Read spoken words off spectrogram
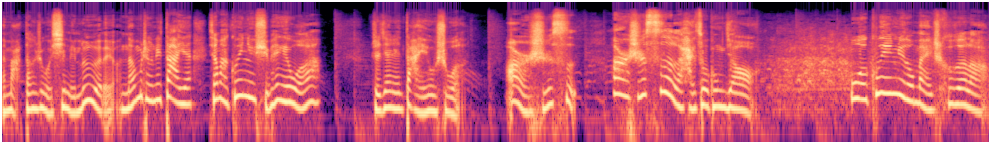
哎妈，当时我心里乐的呀，难不成这大爷想把闺女许配给我？只见这大爷又说了：“二十四，二十四了还坐公交，我闺女都买车了。”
